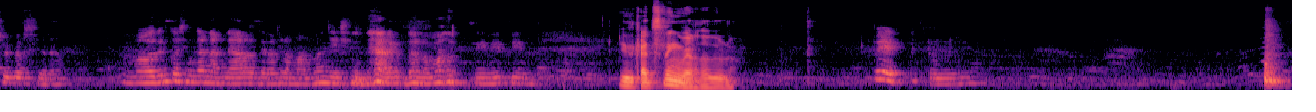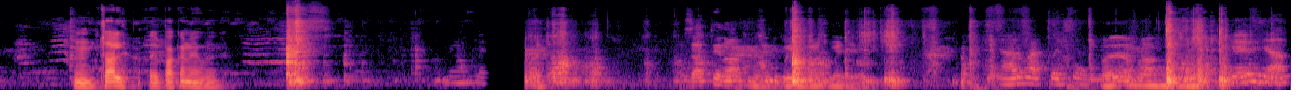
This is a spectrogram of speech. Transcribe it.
sugar syrup మా వదినకి వచ్చిందిగా నాకు నేల తిరగట్ల మా అమ్మని చేసింది నేలకు దొన్నమా తిని తిని. ఇది ఖచ్చితంగా పెడతా చూడు. పెట్టు. ఉమ్, చాలు అది పక్కనే ఉంది. जाते नाट में जी कोई नाट में जी ఆరు పట్టుకొచ్చాను अरे अपना ఏం చేయాలి?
